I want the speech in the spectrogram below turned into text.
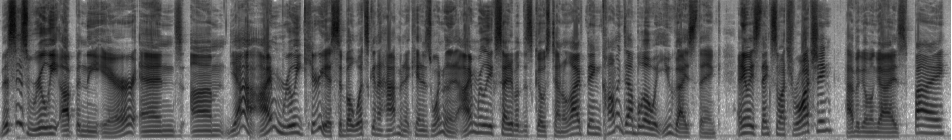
this is really up in the air, and um, yeah, I'm really curious about what's going to happen at Canada's Wonderland. I'm really excited about this Ghost Town Alive thing. Comment down below what you guys think. Anyways, thanks so much for watching. Have a good one, guys. Bye.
